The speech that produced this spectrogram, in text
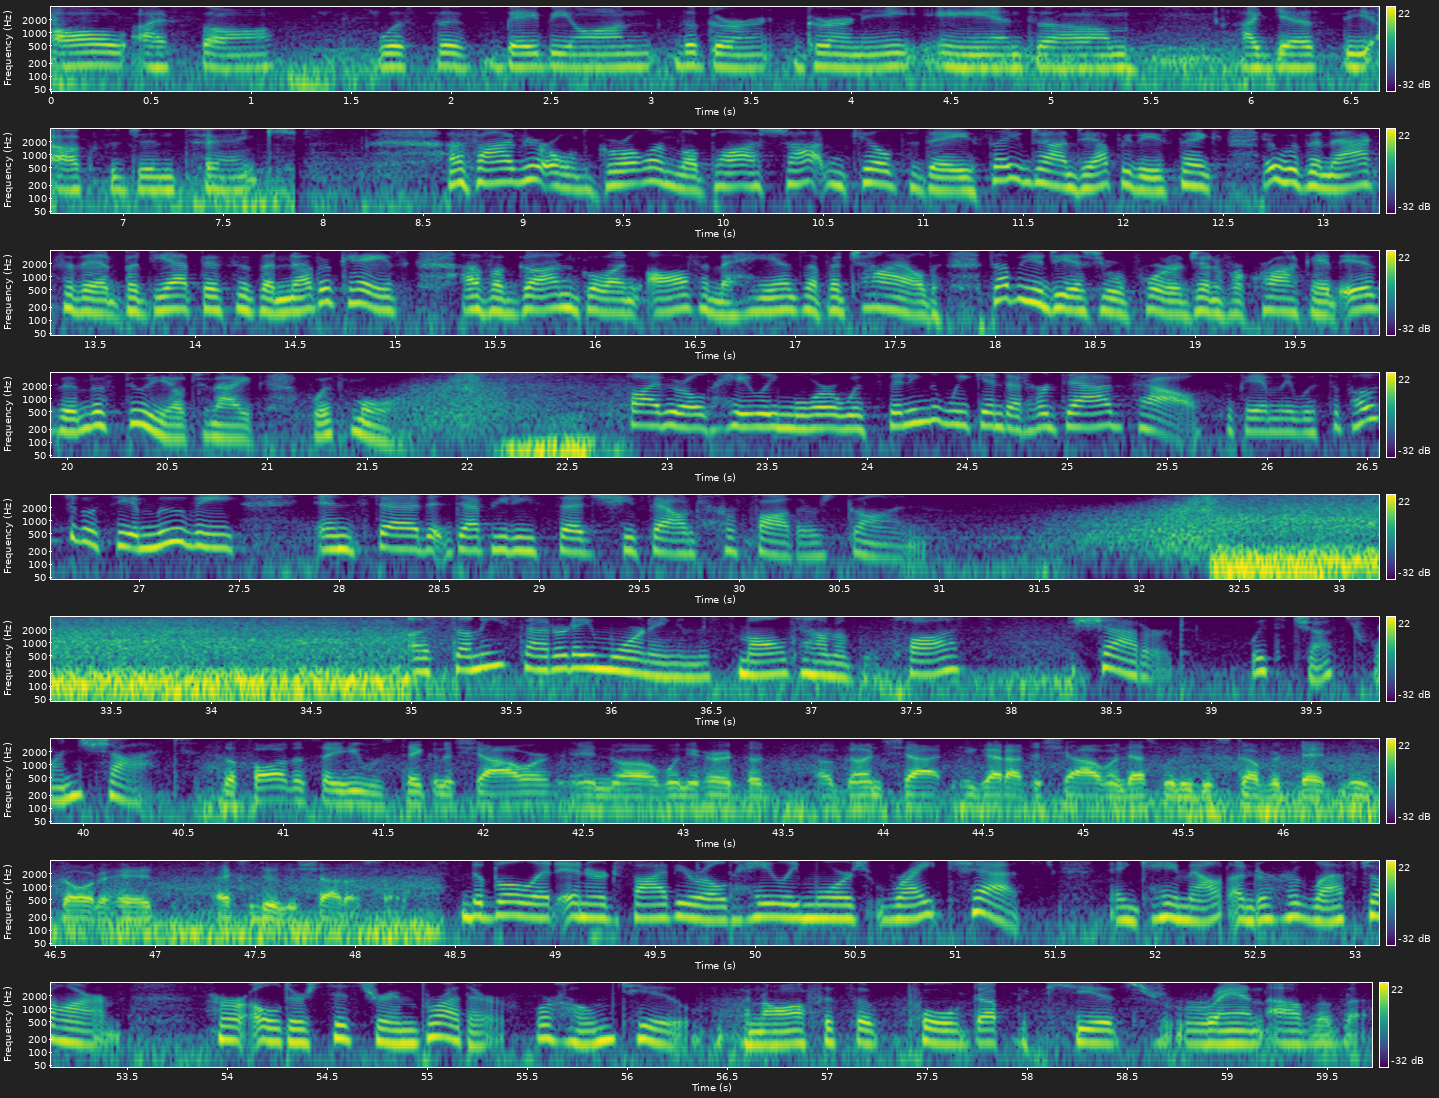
all I saw was the baby on the gurney and um, I guess the oxygen tank. A five-year-old girl in LaPlace shot and killed today. St. John deputies think it was an accident, but yet this is another case of a gun going off in the hands of a child. WDSU reporter Jennifer Crockett is in the studio tonight with more. Five-year-old Haley Moore was spending the weekend at her dad's house. The family was supposed to go see a movie. Instead, deputies said she found her father's gun. A sunny Saturday morning in the small town of LaPlace shattered with just one shot. The father said he was taking a shower, and uh, when he heard the, a gunshot, he got out the shower, and that's when he discovered that his daughter had accidentally shot herself. The bullet entered five-year-old Haley Moore's right chest and came out under her left arm. Her older sister and brother were home too. When the officer pulled up, the kids ran out of the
